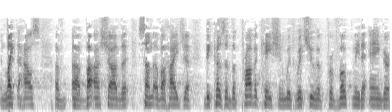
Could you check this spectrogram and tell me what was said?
and like the house of uh, Baasha, the son of Ahijah, because of the provocation with which you have provoked me to anger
